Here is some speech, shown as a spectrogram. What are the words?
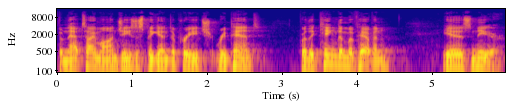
"From that time on Jesus began to preach, repent, for the kingdom of heaven is near."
